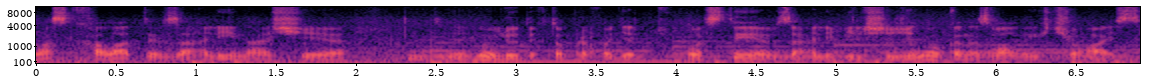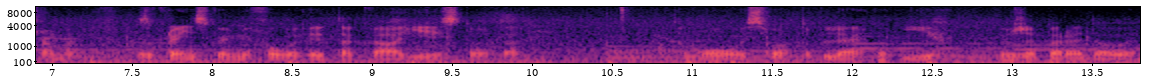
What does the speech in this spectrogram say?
Маск-халати взагалі наші ну, люди, хто приходять плести, взагалі більше жінок, назвали їх чугайстрами. З української міфології така є істота. Тому ось виготовляємо їх. Вже передали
